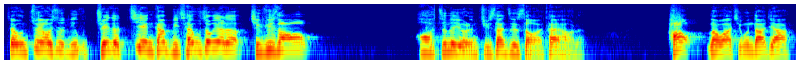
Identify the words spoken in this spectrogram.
再问最后一次，你觉得健康比财富重要的，请举手。哦，真的有人举三次手啊，太好了。好，那我要请问大家，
